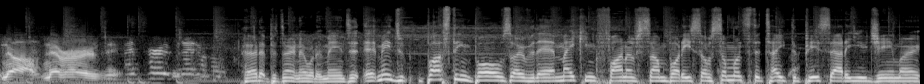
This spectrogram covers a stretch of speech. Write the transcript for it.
No, never heard of it. I've heard it, but I don't know. Heard it, but don't know what it means. It, it means busting balls over there, making fun of somebody. So if someone's to take the piss out of you, G-Mo,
